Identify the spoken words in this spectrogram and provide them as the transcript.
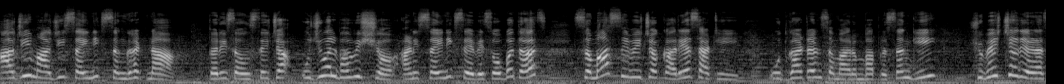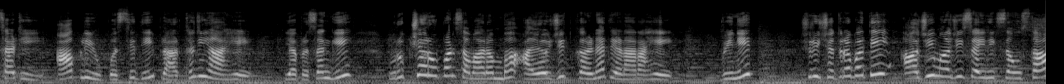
आजी माजी सैनिक संघटना तरी संस्थेच्या उज्ज्वल भविष्य आणि सैनिक सेवेसोबतच समाजसेवेच्या कार्यासाठी उद्घाटन समारंभाप्रसंगी शुभेच्छा देण्यासाठी आपली उपस्थिती प्रार्थनीय आहे. या प्रसंगी वृक्षारोपण समारंभ आयोजित करण्यात येणार आहे. विनीत श्री छत्रपती आजी माजी सैनिक संस्था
